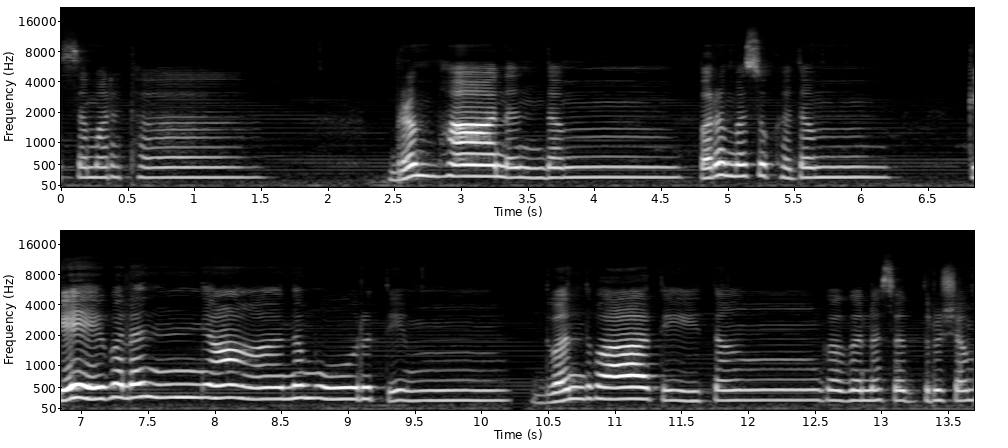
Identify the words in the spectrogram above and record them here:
समर्थ। ब्रह्मानन्दं परमसुखदं केवलं ज्ञानमूर्तिं द्वन्द्वातीतं गगनसदृशं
